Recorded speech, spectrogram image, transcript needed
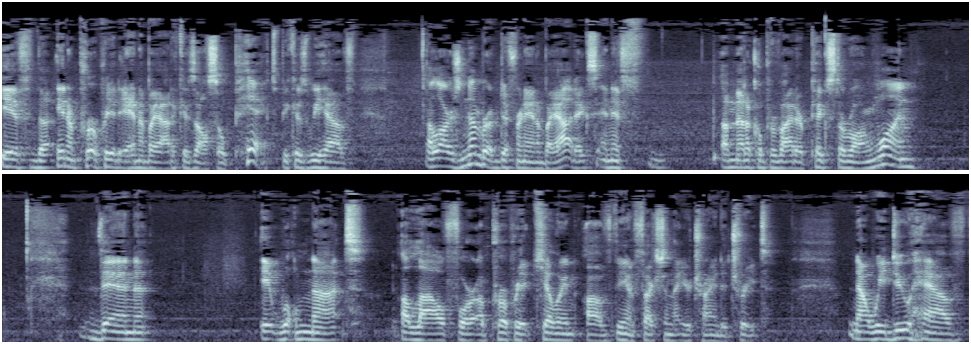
If the inappropriate antibiotic is also picked, because we have a large number of different antibiotics, and if a medical provider picks the wrong one, then it will not allow for appropriate killing of the infection that you're trying to treat. Now, we do have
